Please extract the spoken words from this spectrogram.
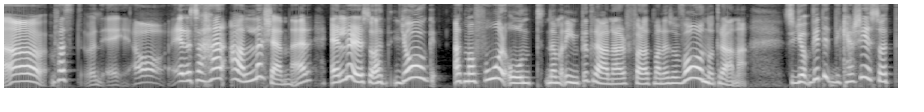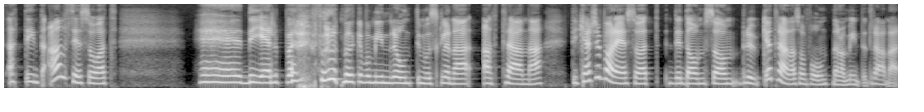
Uh, fast uh, är det så här alla känner? Eller är det så att jag, att man får ont när man inte tränar för att man är så van att träna? Så jag vet inte, det kanske är så att, att det inte alls är så att eh, det hjälper för att man ska få mindre ont i musklerna att träna. Det kanske bara är så att det är de som brukar träna som får ont när de inte tränar.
